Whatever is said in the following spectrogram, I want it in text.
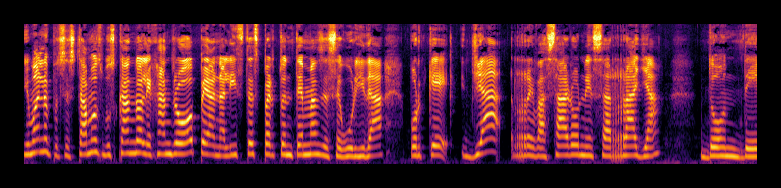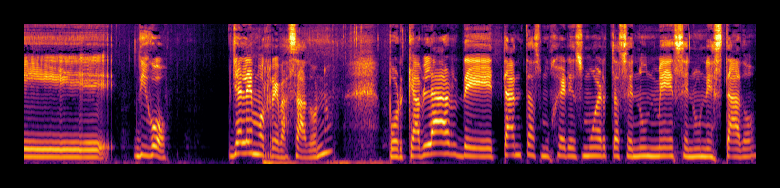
Y bueno, pues estamos buscando a Alejandro Ope, analista experto en temas de seguridad, porque ya rebasaron esa raya donde, digo, ya la hemos rebasado, ¿no? Porque hablar de tantas mujeres muertas en un mes en un estado,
